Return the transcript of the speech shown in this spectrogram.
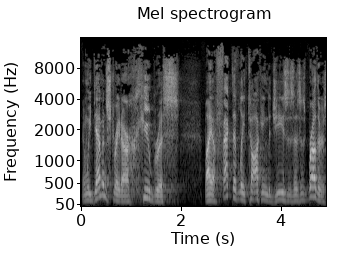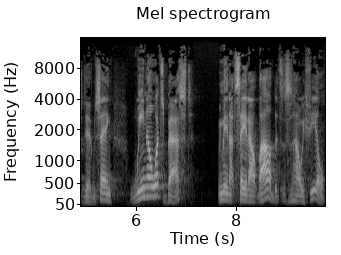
And we demonstrate our hubris by effectively talking to Jesus as his brothers did, saying, We know what's best. We may not say it out loud, but this is how we feel.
